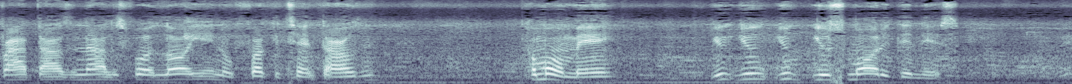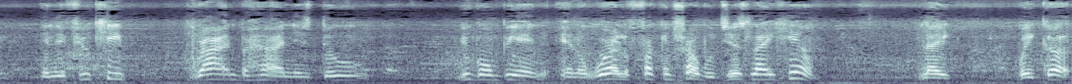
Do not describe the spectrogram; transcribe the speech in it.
Five thousand dollars for a lawyer ain't no fucking ten thousand. Come on, man. You you you you smarter than this. And if you keep riding behind this dude, you're gonna be in, in a world of fucking trouble just like him. Like, wake up.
